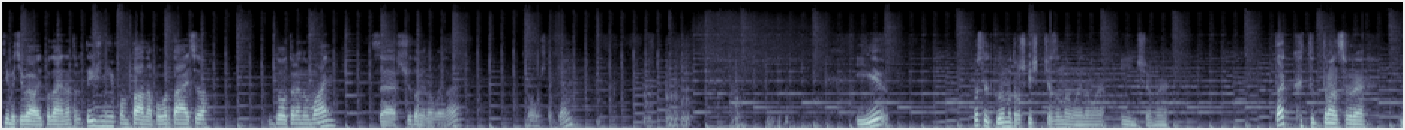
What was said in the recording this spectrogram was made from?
Тімоті Веа відпадає на 3 тижні. Фонтана повертається до тренувань. Це чудові новини. Знову ж таки. І послідкуємо трошки ще за новинами іншими. Так, тут трансфери і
